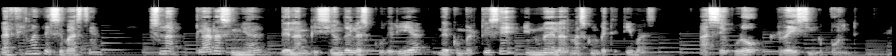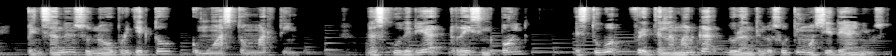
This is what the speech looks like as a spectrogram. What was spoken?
La firma de Sebastián es una clara señal de la ambición de la escudería de convertirse en una de las más competitivas, aseguró Racing Point, pensando en su nuevo proyecto como Aston Martin. La escudería Racing Point estuvo frente a la marca durante los últimos siete años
